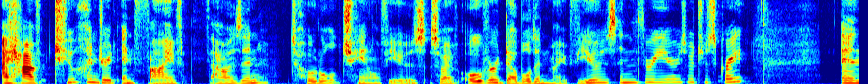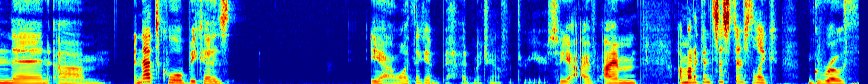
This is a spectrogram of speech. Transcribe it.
I have 205,000 total channel views. So I've over doubled in my views in three years, which is great. And then, um, and that's cool because, yeah, well, I think I've had my channel for three years. So yeah, I've, I'm, I'm on a consistent like growth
